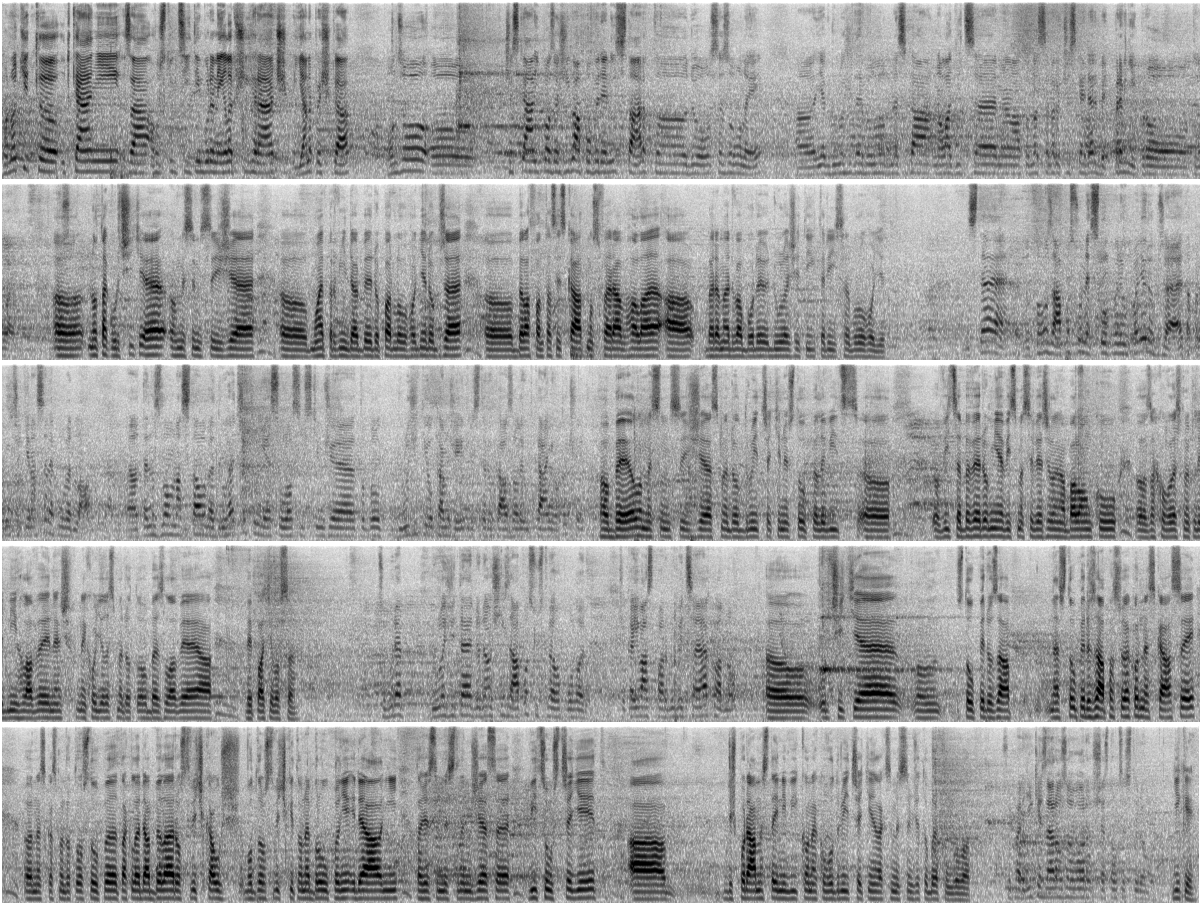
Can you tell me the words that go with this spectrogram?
Hodnotit eh, utkání za hostující tým bude nejlepší hráč Jan Peška. Honzo, eh, Česká lípa zažívá povedený start eh, do sezóny. Jak důležité bylo dneska naladit se na tohle severočeské derby? První pro tvoje. No tak určitě, myslím si, že moje první derby dopadlo hodně dobře, byla fantastická atmosféra v hale a bereme dva body důležitý, který se budou hodit. Vy jste do toho zápasu nestoupili úplně dobře, ta první třetina se nepovedla. Eh, Ten zlom nastal ve druhé třetině, souhlasí s tím, že to byl důležitý okamžik, kdy jste dokázali utkání otočit? Byl, myslím si, že jsme do druhé třetiny stoupili víc, eh, víc sebevědomě, víc jsme si věřili na balónku, eh, zachovali jsme klidné hlavy, než nechodili jsme do toho bez hlavě a vyplatilo se. Co bude důležité do dalších zápasů z tvého pohledu? Čekají vás Pardubice a Kladno? Eh, Určitě eh, vstoupit do záp- nevstoupit do zápasu jako dneska asi. Eh, Dneska jsme do toho vstoupili takhle dabile, rozcvička už od rozcvičky to nebylo úplně ideální, takže si myslím, že se víc soustředit a když podáme stejný výkon jako od druhé třetiny, tak si myslím, že to bude fungovat. Super, díky za rozhovor, šťastnou cestu domů. Díky.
